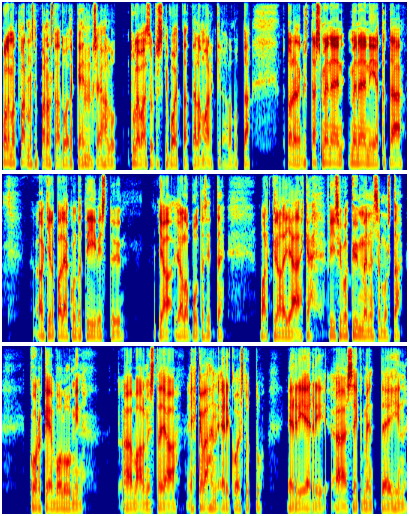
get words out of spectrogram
molemmat varmasti panostaa tuotekehitykseen mm. ja haluaa tulevaisuudessakin voittaa tällä markkinoilla, mutta todennäköisesti tässä menee, menee niin, että tämä kilpailijakunta tiivistyy ja, ja lopulta sitten markkinoille jää ehkä 5-10 semmoista korkean volyymin valmistajaa, ehkä vähän erikoistuttu eri, eri segmentteihin,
